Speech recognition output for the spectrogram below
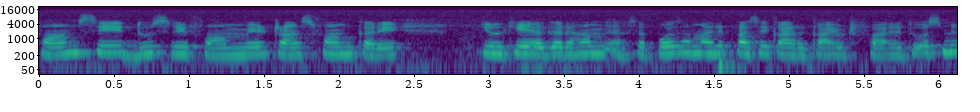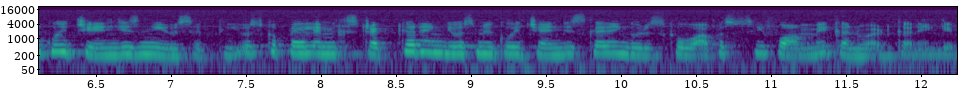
फॉर्म से दूसरे फॉर्म में ट्रांसफॉर्म करे, क्योंकि अगर हम सपोज़ हमारे पास एक आर्काइव्ड फ़ाइल है तो उसमें कोई चेंजेस नहीं हो सकती। उसको पहले हम एक्सट्रैक्ट करेंगे, उसमें कोई चेंजेस करेंगे और उसको वापस उसी फॉर्म में कन्वर्ट करेंगे।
